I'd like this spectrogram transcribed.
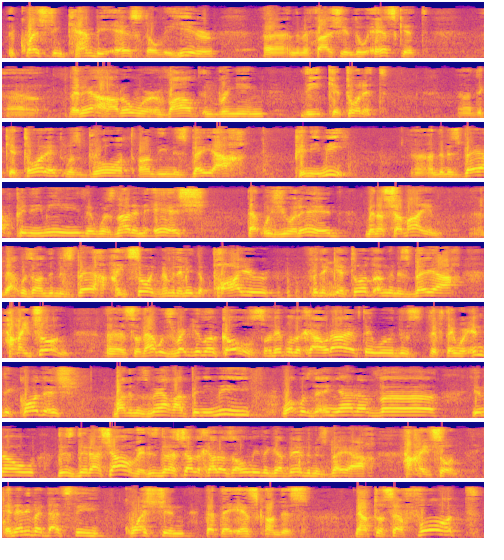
the question can be asked over here, uh, and the Mefashim do ask it. Uh, Bnei Aharon were involved in bringing the ketoret. Uh, the ketoret was brought on the mizbeach pinimi. Uh, on the Mizbeach Pinimi, there was not an Ish that was Yored Min HaShamayim. Uh, that was on the Mizbeach HaChitzon. Remember they made the pyre for the Ketot on the Mizbeach HaChitzon. Uh, so that was regular coals. So therefore the Chaura, if they were this, if they were in the Kodesh by the Mizbeach HaPinimi, what was the inyan of, uh, you know, this Dirasha of it? This Dirasha L'Chaura is only the Gabeh, the Mizbeach HaChitzon. In any that's the question that they ask on this. Now Tosafot,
